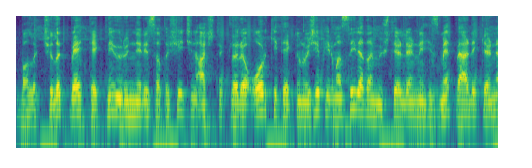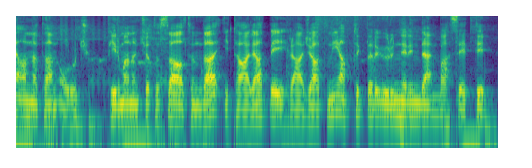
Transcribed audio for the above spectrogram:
balıkçılık ve tekne ürünleri satışı için açtıkları Orki Teknoloji firmasıyla da müşterilerine hizmet verdiklerini anlatan Oruç, firmanın çatısı altında ithalat ve ihracatını yaptıkları ürünlerinden bahsetti.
